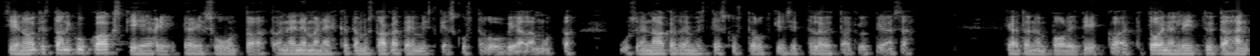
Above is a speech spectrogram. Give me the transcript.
siinä on oikeastaan niin kuin kaksi eri, eri suuntaa. Että on enemmän ehkä tämmöistä akateemista keskustelua vielä, mutta usein akateemiset keskustelutkin sitten löytää kyllä tiensä käytännön politiikkaa. Että toinen liittyy tähän,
